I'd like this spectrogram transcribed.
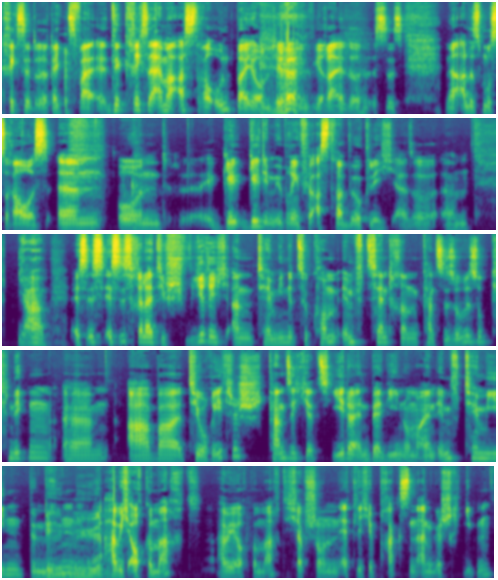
kriegst du direkt zwei, kriegst du einmal Astra und BioNTech Ja. irgendwie rein. So, es ist, na, alles muss raus. Ähm, und äh, gilt, gilt im Übrigen für Astra wirklich. Also, ähm, ja, es ist, es ist relativ schwierig, an Termine zu kommen. Impfzentren kannst du sowieso knicken, ähm, aber theoretisch kann sich jetzt jeder in Berlin um einen Impftermin bemühen. Bemühen. Habe ich auch gemacht. Habe ich auch gemacht. Ich habe schon etliche Praxen angeschrieben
